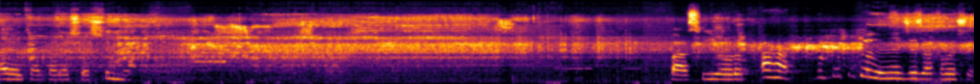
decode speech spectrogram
Evet arkadaşlar şimdi. Basıyorum. Aha burada da döneceğiz arkadaşlar.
